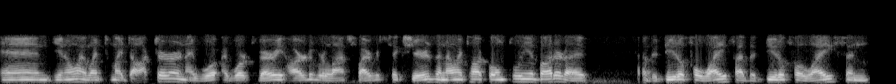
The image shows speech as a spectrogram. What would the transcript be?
and you know I went to my doctor and I, wo- I worked very hard over the last five or six years and now I talk openly about it. I have a beautiful wife. I have a beautiful life and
